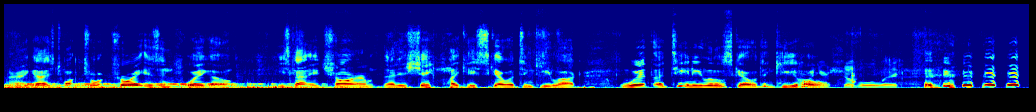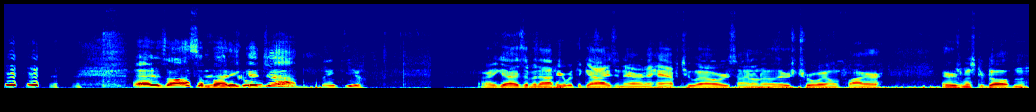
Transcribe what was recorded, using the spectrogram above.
All right, guys, Tro- Tro- Troy is in fuego. He's got a charm that is shaped like a skeleton key lock with a teeny little skeleton Put keyhole. your shovel away. That is awesome, buddy. Cool, Good man. job. Thank you. All right, guys, I've been out here with the guys an hour and a half, two hours. I don't know. There's Troy on fire. There's Mr. Dalton.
